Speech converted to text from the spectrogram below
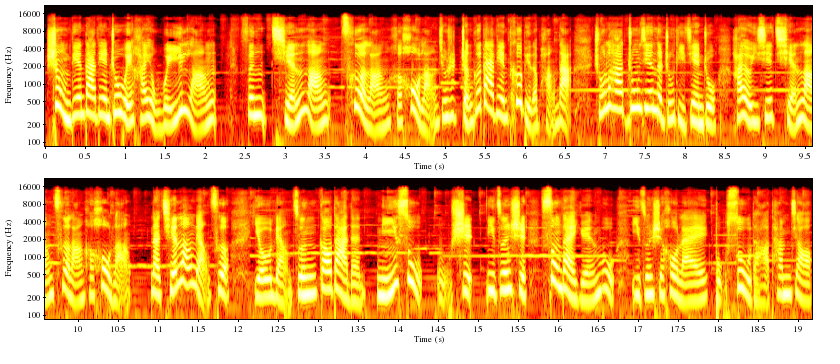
圣母殿大殿周围还有围廊，分前廊、侧廊和后廊，就是整个大殿特别的庞大。除了它中间的主体建筑，还有一些前廊、侧廊和后廊。那前廊两侧有两尊高大的泥塑武士，一尊是宋代原物，一尊是后来补塑的啊。他们叫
